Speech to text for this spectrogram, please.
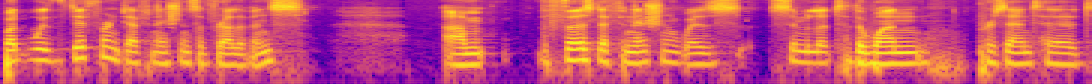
but with different definitions of relevance. Um, the first definition was similar to the one presented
